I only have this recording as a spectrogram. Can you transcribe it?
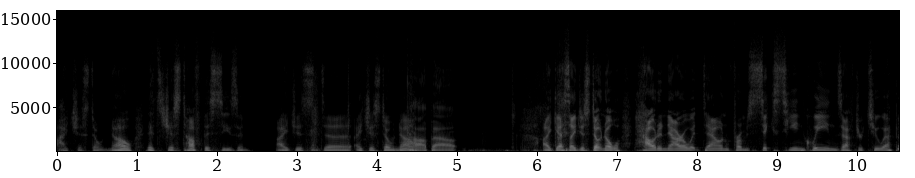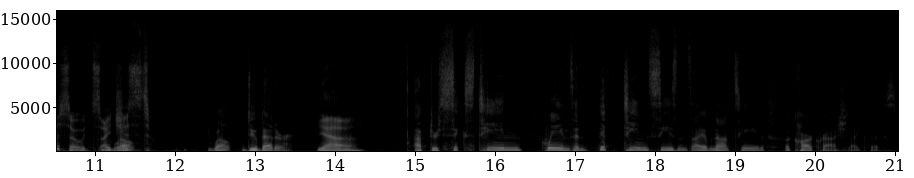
I just don't know. It's just tough this season. I just, uh, I just don't know. Cop out. I guess I just don't know how to narrow it down from 16 queens after two episodes. I Well- just, Well, do better. yeah. After 16 queens and 15 seasons, I have not seen a car crash like this.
